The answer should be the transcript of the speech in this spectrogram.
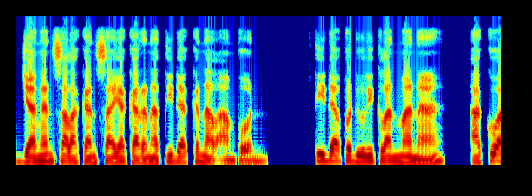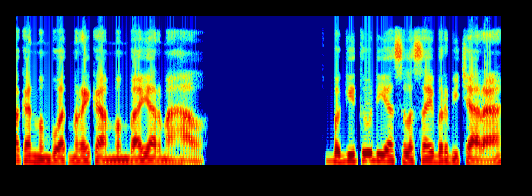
jangan salahkan saya karena tidak kenal ampun. Tidak peduli klan mana, aku akan membuat mereka membayar mahal. Begitu dia selesai berbicara,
